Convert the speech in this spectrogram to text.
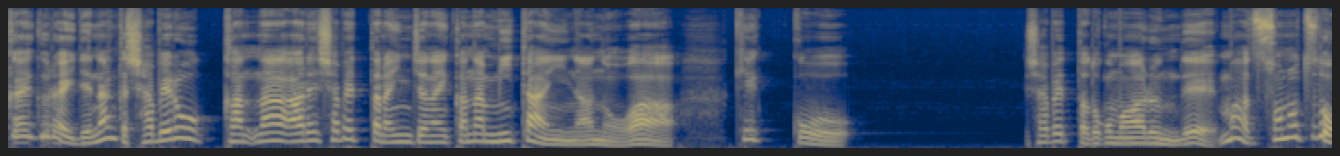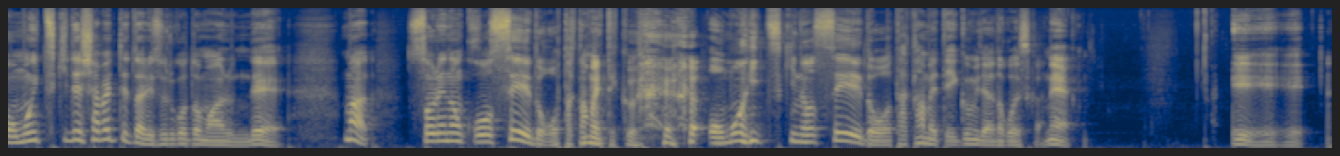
回ぐらいでなんか喋ろうかな、あれ喋ったらいいんじゃないかな、みたいなのは、結構、喋ったとこもあるんで、まあ、その都度思いつきで喋ってたりすることもあるんで、まあ、それのこう、精度を高めていく。思いつきの精度を高めていくみたいなとこですかね。ええええ。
